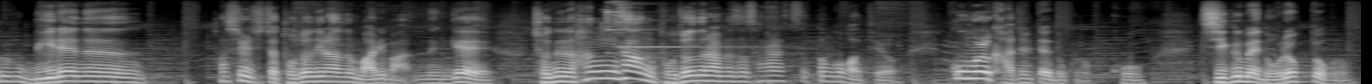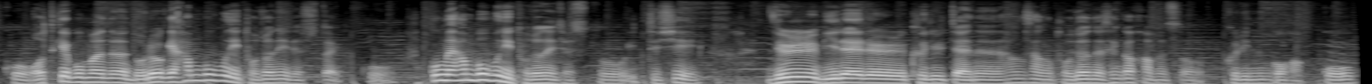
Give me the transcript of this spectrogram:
그리고 미래는 사실 진짜 도전이라는 말이 맞는 게 저는 항상 도전을 하면서 살았었던 것 같아요. 꿈을 가질 때도 그렇고 지금의 노력도 그렇고 어떻게 보면 은 노력의 한 부분이 도전이 될 수도 있고 꿈의 한 부분이 도전이 될 수도 있듯이 늘 미래를 그릴 때는 항상 도전을 생각하면서 그리는 것 같고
